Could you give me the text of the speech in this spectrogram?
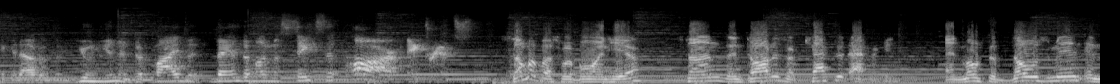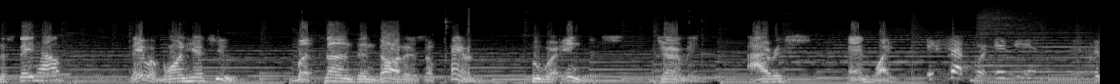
Take it out of the Union and divide the land among the states that are patriots. Some of us were born here, sons and daughters of captured Africans. And most of those men in the State House, they were born here too, but sons and daughters of parents who were English, German, Irish, and white. except for Indians. The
